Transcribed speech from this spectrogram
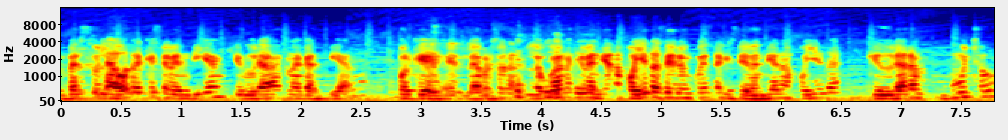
versus las otras que se vendían que duraban una cantidad, porque eh, la persona, los hueones que vendían ampolletas se dieron cuenta que si vendían ampolletas que duraran mucho,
